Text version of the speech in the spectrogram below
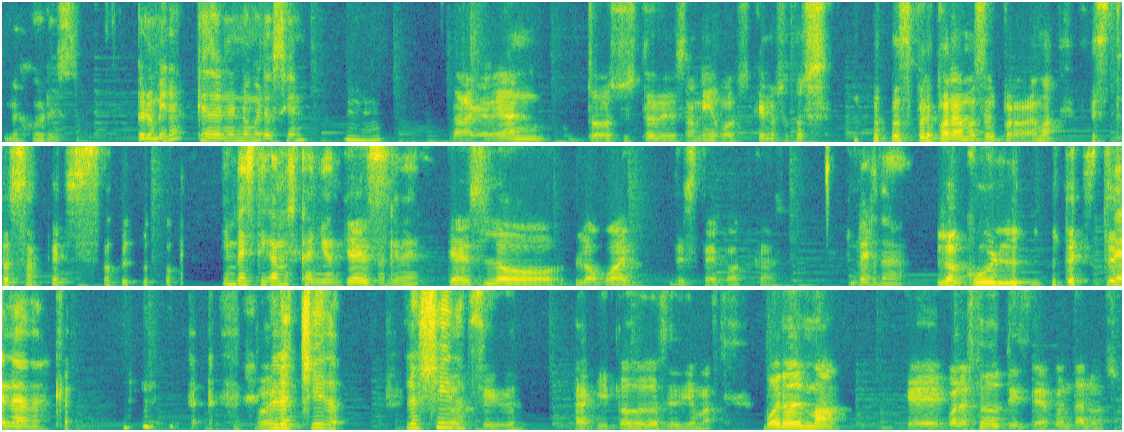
mejores. Pero mira, quedó en el número 100. Ujú. Para que vean todos ustedes, amigos, que nosotros nos preparamos el programa. Esto sale solo. Investigamos cañón. ¿Qué es? Para que es lo, lo guay de este podcast. ¿Verdad? Lo cool de este De nada. podcast. Bueno, Lo chido. Lo chido. lo chido. Aquí todos los idiomas. Bueno, Emma, ¿qué- ¿cuál es tu noticia? Cuéntanos.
